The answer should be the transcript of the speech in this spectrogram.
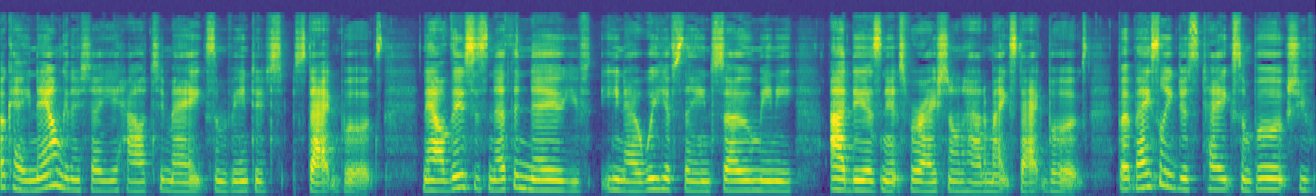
Okay, now I'm going to show you how to make some vintage stack books. Now, this is nothing new. You've, you know, we have seen so many ideas and inspiration on how to make stack books. But basically, just take some books you've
